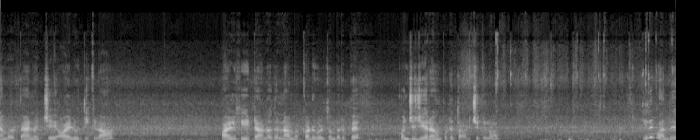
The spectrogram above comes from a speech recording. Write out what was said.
நம்ம ஒரு பேன் வச்சு ஆயில் ஊற்றிக்கலாம் ஆயில் ஹீட் ஆனதும் நம்ம கடுகுள் தம்பருப்பு கொஞ்சம் ஜீரகம் போட்டு தாளிச்சிக்கணும். இதுக்கு வந்து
